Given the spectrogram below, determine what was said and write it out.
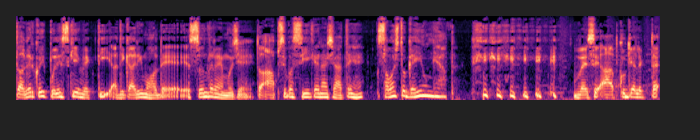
तो अगर कोई पुलिस के व्यक्ति अधिकारी महोदय सुन रहे हैं मुझे तो आपसे बस ये कहना चाहते हैं समझ तो गए होंगे आप। वैसे आपको क्या लगता है?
